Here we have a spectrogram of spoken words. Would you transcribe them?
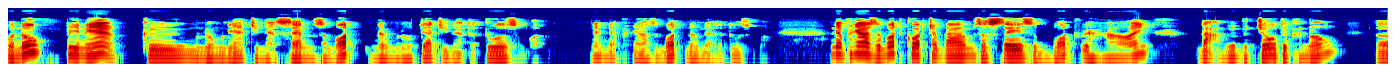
មនុស្សពីរនាក់គឺមនុស្សម្នាក់ជាអ្នក send សំបុត្រនិងមនុស្សទៀតជាអ្នកទទួលសំបុត្រណាអ្នកផ្ញើសំបុត្រនិងអ្នកទទួលសំបុត្រអ្នកផ្ញើសំបុត្រគាត់ចាប់ដើមសរសេរសំបុត្រវាហើយដាក់វាបញ្ចូលទៅក្នុង អឺ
